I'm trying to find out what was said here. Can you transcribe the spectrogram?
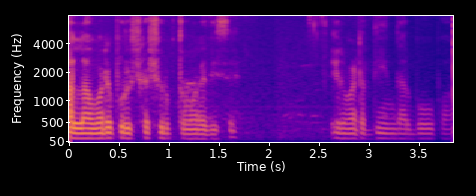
আল্লাহ আমারে পুরস্কার স্বরূপ তোমারে দিছে। এরকম একটা দিনদার বউ পাওয়া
